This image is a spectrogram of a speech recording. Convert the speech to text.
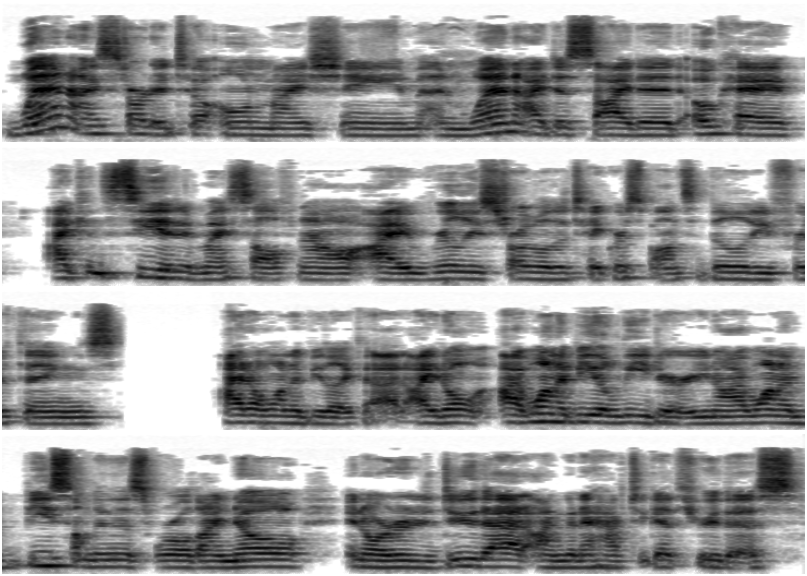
when I started to own my shame and when I decided, okay, I can see it in myself now. I really struggle to take responsibility for things. I don't want to be like that. I don't I want to be a leader. You know, I want to be something in this world. I know in order to do that, I'm going to have to get through this.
